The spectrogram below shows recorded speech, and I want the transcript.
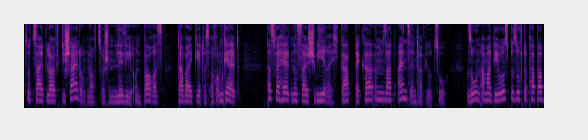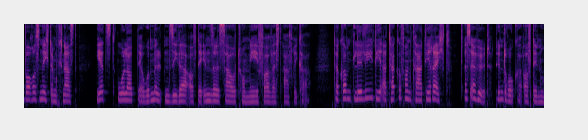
Zurzeit läuft die Scheidung noch zwischen Lilly und Boris. Dabei geht es auch um Geld. Das Verhältnis sei schwierig, gab Becker im Sat1-Interview zu. Sohn Amadeus besuchte Papa Boris nicht im Knast. Jetzt urlaubt der Wimbledon-Sieger auf der Insel Sao Tome vor Westafrika. Da kommt Lilly die Attacke von Kati recht. Es erhöht den Druck auf den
